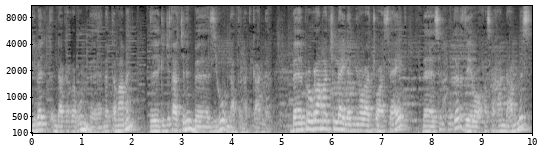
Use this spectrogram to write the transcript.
ይበልጥ እንዳቀረቡን በመተማመን ዝግጅታችንን በዚሁ እናጠናቅቃለን። በፕሮግራማችን ላይ ለሚኖራቸው አስተያየት በስልክ ቁጥር 0115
